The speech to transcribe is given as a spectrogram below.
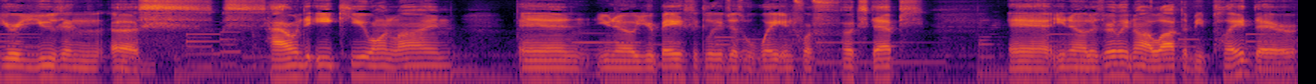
you're using a sound EQ online and you know you're basically just waiting for footsteps. And you know there's really not a lot to be played there.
